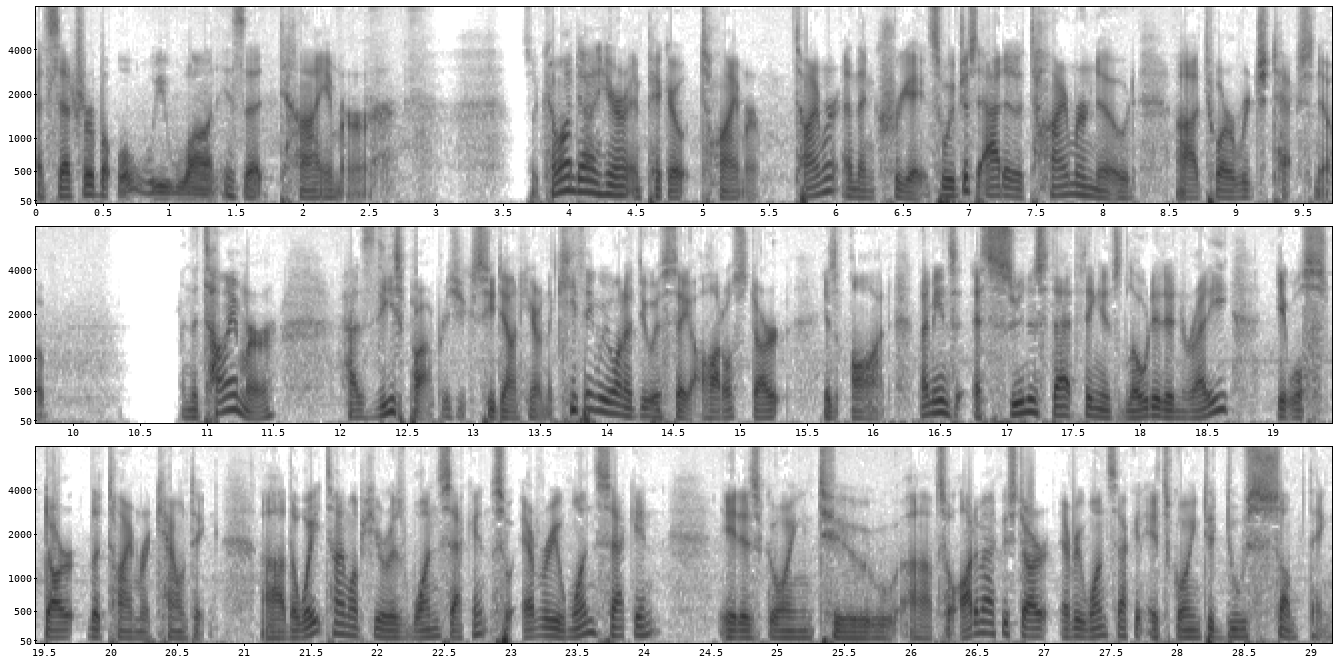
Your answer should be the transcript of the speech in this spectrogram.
etc. But what we want is a timer. So come on down here and pick out timer. Timer and then create. So we've just added a timer node uh, to our rich text node. And the timer has these properties you can see down here. And the key thing we want to do is say auto start is on. That means as soon as that thing is loaded and ready, it will start the timer counting. Uh, the wait time up here is one second. So every one second, it is going to uh, so automatically start every one second it's going to do something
